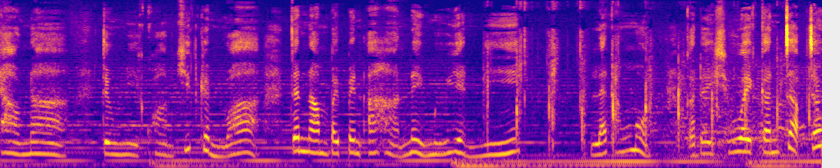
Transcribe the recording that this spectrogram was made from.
ชาวนาจึงมีความคิดกันว่าจะนำไปเป็นอาหารในมื้อเย็นนี้ และทั้งหมดก็ได้ช่วยกันจับเจ้า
